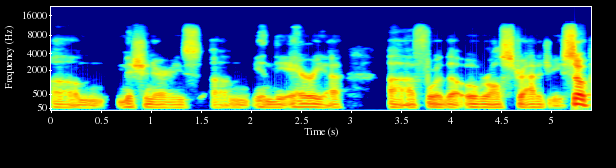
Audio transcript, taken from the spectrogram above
um, missionaries um, in the area uh, for the overall strategy. So,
